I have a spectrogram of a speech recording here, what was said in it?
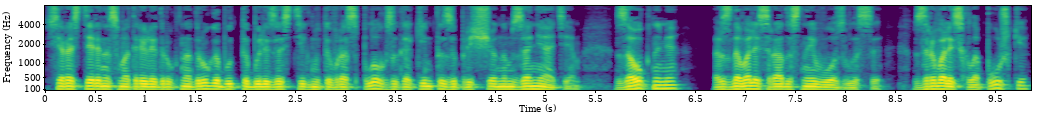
Все растерянно смотрели друг на друга, будто были застигнуты врасплох за каким-то запрещенным занятием. За окнами раздавались радостные возгласы, взрывались хлопушки,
